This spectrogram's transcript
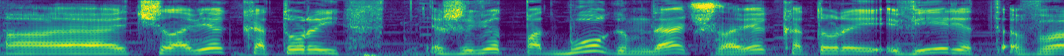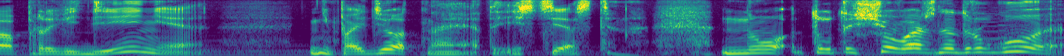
А, человек, который живет под Богом, да, человек, который верит в провидение, не пойдет на это, естественно. Но тут еще важно другое,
